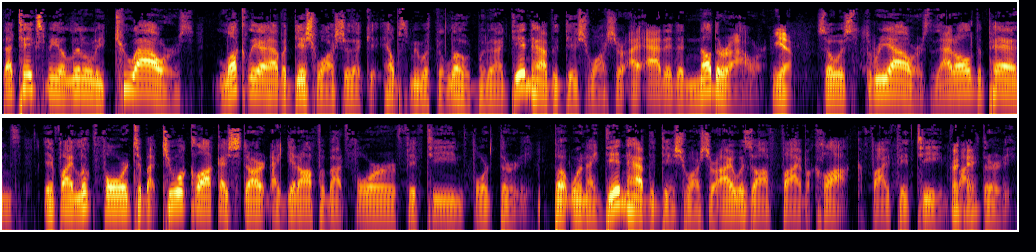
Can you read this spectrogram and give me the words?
That takes me a literally two hours. Luckily, I have a dishwasher that helps me with the load. But I didn't have the dishwasher, I added another hour. Yeah. So it's three hours. That all depends. If I look forward to about two o'clock, I start. And I get off about four fifteen, four thirty. But when I didn't have the dishwasher, I was off five o'clock, five fifteen, Okay. five thirty.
